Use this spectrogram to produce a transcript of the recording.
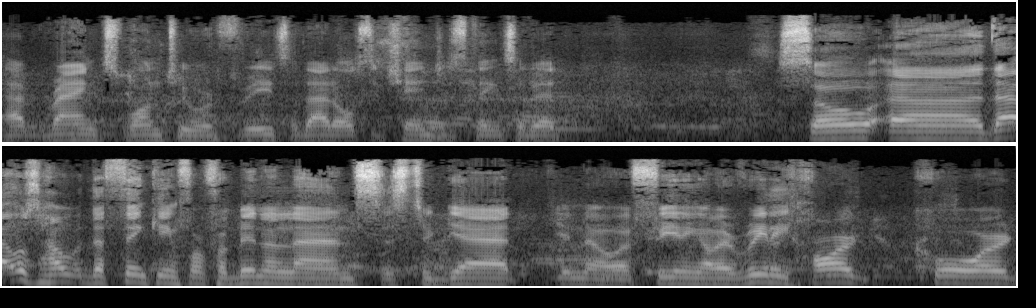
have ranks one, two, or three. So that also changes things a bit. So uh, that was how the thinking for Forbidden Lands is to get you know a feeling of a really hardcore,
